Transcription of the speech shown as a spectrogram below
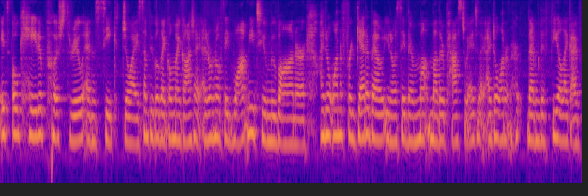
it's okay to push through and seek joy some people like oh my gosh I, I don't know if they'd want me to move on or i don't want to forget about you know say their mo- mother passed away I, I don't want them to feel like i've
